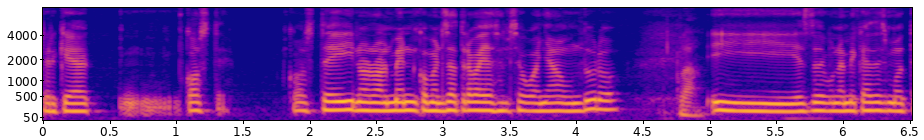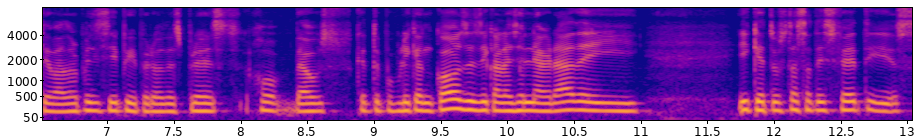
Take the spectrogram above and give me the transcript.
Perquè mm, costa. Costa i normalment comença a treballar sense guanyar un duro Clar. i és una mica desmotivador al principi, però després jo, veus que te publiquen coses i que a la gent li agrada i, i que tu estàs satisfet i és,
